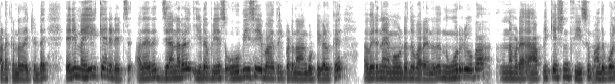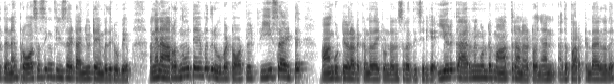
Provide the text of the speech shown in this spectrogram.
അടക്കേണ്ടതായിട്ടുണ്ട്. ഇനി മെയിൽ കാൻഡിഡേറ്റ്സ് അതായത് general E W S O B C വിഭാഗത്തിൽപ്പെടുന്ന ആൺകുട്ടികൾക്ക് വരുന്ന എമൗണ്ട് എന്ന് പറയുന്നത് നൂറ് രൂപ നമ്മുടെ ആപ്ലിക്കേഷൻ ഫീസും അതുപോലെ തന്നെ പ്രോസസ്സിംഗ് ഫീസായിട്ട് അഞ്ഞൂറ്റമ്പത് രൂപയും. അങ്ങനെ അറുന്നൂറ്റമ്പത് രൂപ ടോട്ടൽ ഫീസായിട്ട് ആൺകുട്ടികൾ അടക്കേണ്ടതായിട്ടുണ്ടെന്ന് ശ്രദ്ധിച്ചിരിക്കുക. ഈ ഒരു കാരണം കൊണ്ട് മാത്രമാണ് കേട്ടോ ഞാൻ അത് പറഞ്ഞിട്ടുണ്ടായിരുന്നത്.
